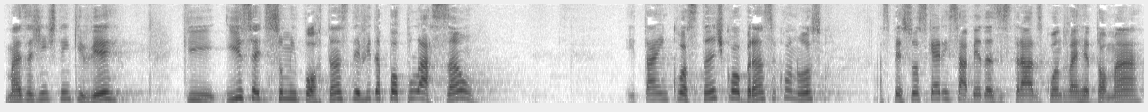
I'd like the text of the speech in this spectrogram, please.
Mas a gente tem que ver que isso é de suma importância devido à população e está em constante cobrança conosco. As pessoas querem saber das estradas, quando vai retomar.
